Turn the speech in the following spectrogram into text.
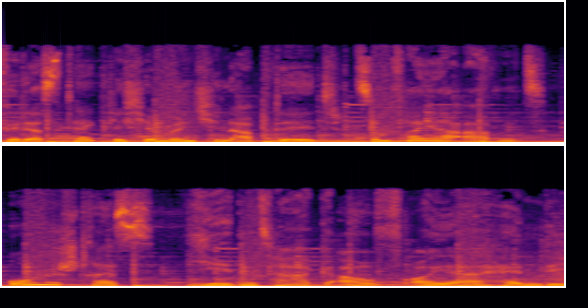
Für das tägliche München Update zum Feierabend. Ohne Stress, jeden Tag auf euer Handy.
